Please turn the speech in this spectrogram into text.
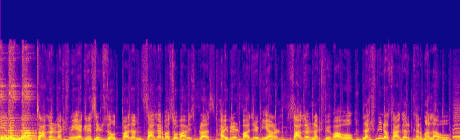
એરંડા. સાગર લક્ષ્મી એગ્રી સીડ્સનું ઉત્પાદન સાગર બસો બાવીસ પ્લસ હાઇબ્રિડ બાજરી બિયારણ. સાગર લક્ષ્મી વાવો લક્ષ્મીનો સાગર ઘરમાં લાવો.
